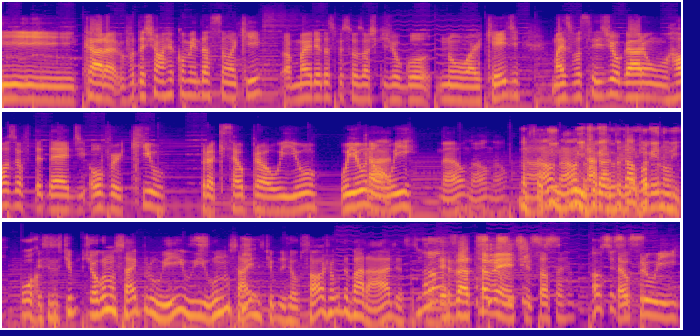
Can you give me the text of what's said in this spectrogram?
E, cara, eu vou deixar uma recomendação aqui. A maioria das pessoas acho que jogou no arcade, mas vocês jogaram House of the Dead Overkill, pra, que saiu pra Wii U? Wii U Cara, não, Wii. Não, não, não. Não, Não, não, Wii, não, tá- joguei, tá joguei louco, no Wii. Porra. Esse tipo de jogo não sai pro Wii, o Wii U não sai esse tipo de jogo. Só jogo de baralho, essas Não. Exatamente, sim, sim, só sim. sa- Não, sei saiu pro Wii.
